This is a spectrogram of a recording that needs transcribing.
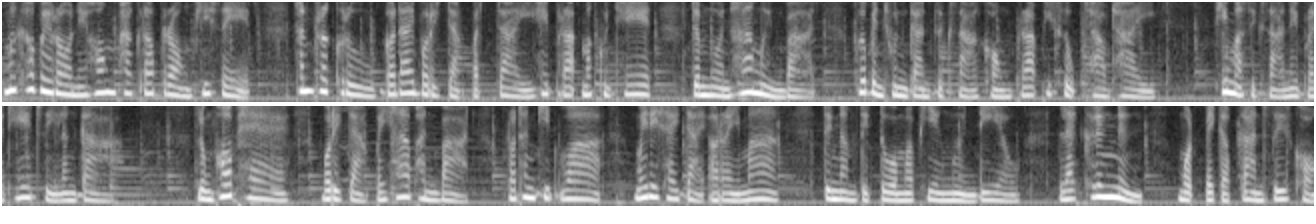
เมื่อเข้าไปรอในห้องพักรับรองพิเศษ ท่านพระครูก็ได้บริจาคปัจจัยให้พระมคุเทศจำนวนห้าหมื่นบาท เพื่อเป็นทุนการศึกษาของพระภิกษุชาวไทย ที่มาศึกษาในประเทศศรีลังกา หลวงพ่อแพรบริจาคไปห้าพันบาท เพราะท่านคิดว่าไม่ได้ใช้จ่ายอะไรมาก จึงนำติดตัวมาเพียงหมื่นเดียว และครึ่งหนึ่งหมดไปกับการซื้อของ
